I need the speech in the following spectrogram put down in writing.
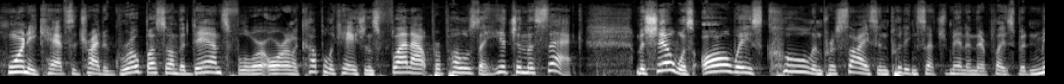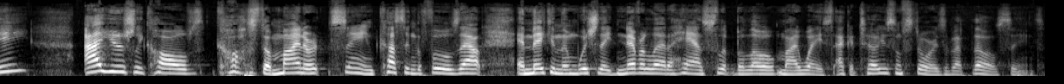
horny cats that tried to grope us on the dance floor or on a couple occasions flat out proposed a hitch in the sack. Michelle was always cool and precise in putting such men in their place, but me, I usually cause, caused a minor scene, cussing the fools out and making them wish they'd never let a hand slip below my waist. I could tell you some stories about those scenes.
